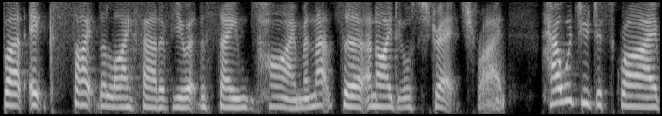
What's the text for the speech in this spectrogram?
but excite the life out of you at the same time. And that's a, an ideal stretch, right? How would you describe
